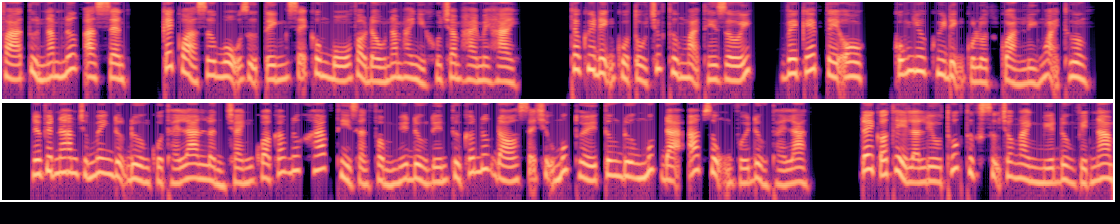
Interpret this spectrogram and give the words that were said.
phá từ năm nước ASEAN. Kết quả sơ bộ dự tính sẽ công bố vào đầu năm 2022. Theo quy định của Tổ chức Thương mại Thế giới, WTO, cũng như quy định của luật quản lý ngoại thương. Nếu Việt Nam chứng minh được đường của Thái Lan lẩn tránh qua các nước khác thì sản phẩm mía đường đến từ các nước đó sẽ chịu mức thuế tương đương mức đã áp dụng với đường Thái Lan. Đây có thể là liều thuốc thực sự cho ngành mía đường Việt Nam.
